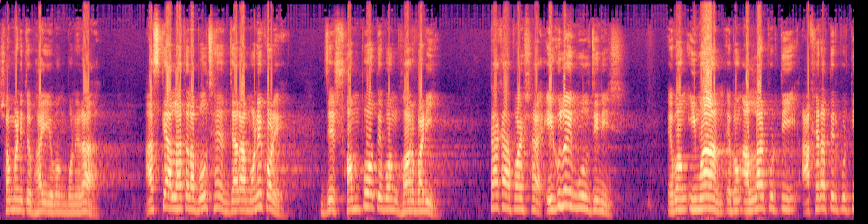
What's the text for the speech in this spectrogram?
সম্মানিত ভাই এবং বোনেরা, আজকে আল্লাহ তালা বলছেন, যারা মনে করে যে সম্পদ এবং ঘরবাড়ি, টাকা, পয়সা, এগুলোই মূল জিনিস, এবং ইমান এবং আল্লাহর প্রতি, আখেরাতের প্রতি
